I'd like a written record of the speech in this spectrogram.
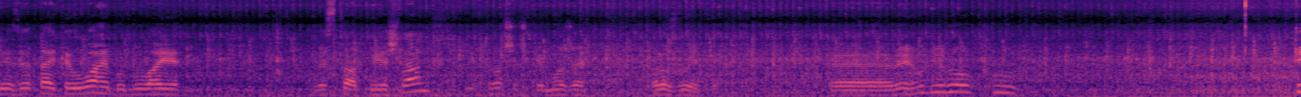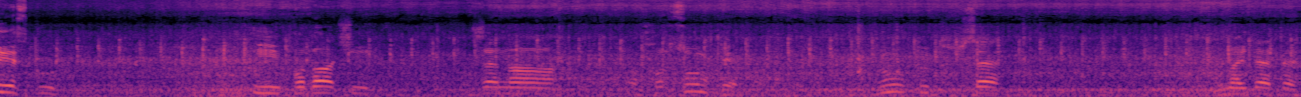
не звертайте уваги, бо буває вискакує шланг і трошечки може розлити. Е, регулювання тиску і подачі вже на форсунки. Ну, тут все знайдете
